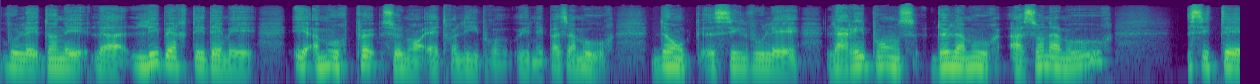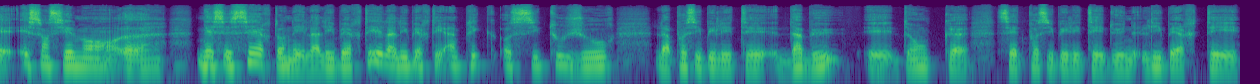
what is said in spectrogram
voulait donner la liberté d'aimer et amour peut seulement être libre, il n'est pas amour. Donc, s'il voulait la réponse de l'amour à son amour, c'était essentiellement euh, nécessaire donner la liberté. La liberté implique aussi toujours la possibilité d'abus et donc euh, cette possibilité d'une liberté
